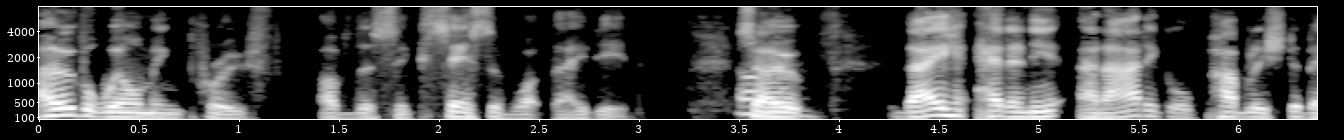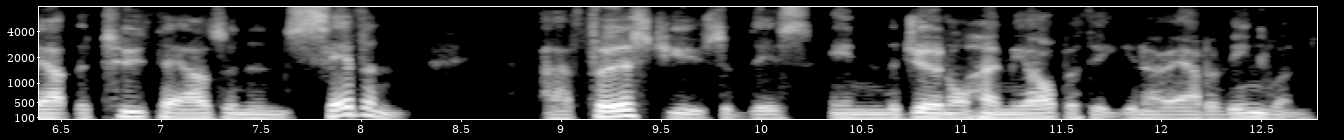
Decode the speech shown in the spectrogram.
overwhelming proof of the success of what they did. Oh. So they had an, an article published about the 2007 uh, first use of this in the journal Homeopathy, you know, out of England.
